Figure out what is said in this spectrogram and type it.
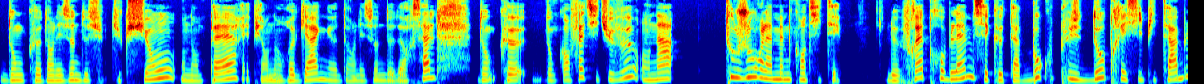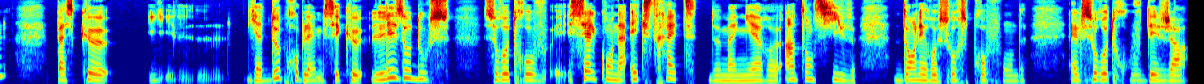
Donc euh, dans les zones de subduction, on en perd et puis on en regagne dans les zones de dorsale. Donc euh, donc en fait, si tu veux, on a toujours la même quantité. Le vrai problème, c'est que tu as beaucoup plus d'eau précipitable parce que il y a deux problèmes. C'est que les eaux douces se retrouvent, celles qu'on a extraites de manière euh, intensive dans les ressources profondes, elles se retrouvent déjà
